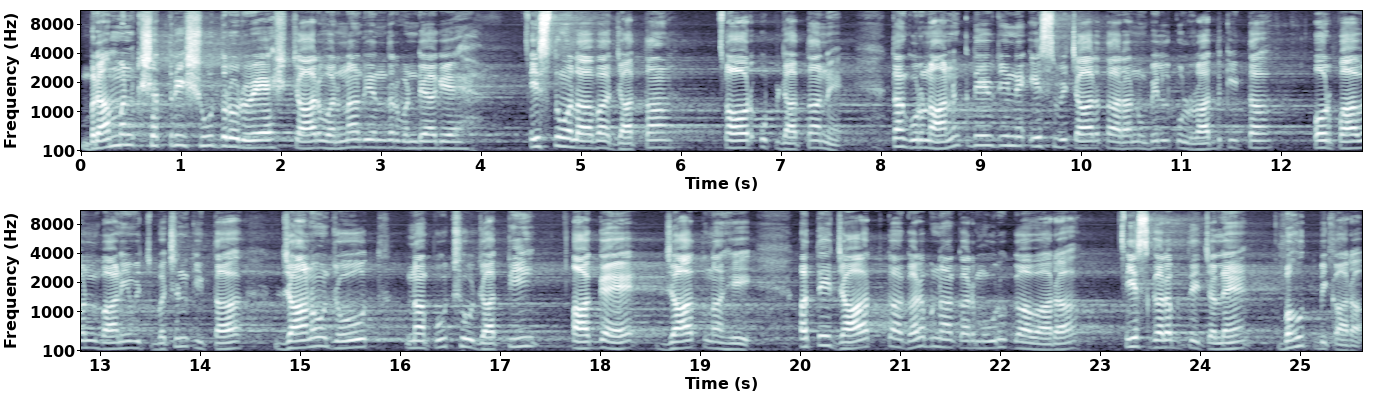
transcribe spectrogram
ਬ੍ਰਾਹਮਣ ਕਸ਼ਤਰੀ ਸ਼ੂਦਰ ਔਰ ਵੈਸ਼ ਚਾਰ ਵਰਨਾਂ ਦੇ ਅੰਦਰ ਵੰਡਿਆ ਗਿਆ ਹੈ। ਇਸ ਤੋਂ ਇਲਾਵਾ ਜਾਤਾਂ ਔਰ ਉਪਜਾਤਾਂ ਨੇ, ਤਾਂ ਗੁਰੂ ਨਾਨਕ ਦੇਵ ਜੀ ਨੇ ਇਸ ਵਿਚਾਰਧਾਰਾ ਨੂੰ ਬਿਲਕੁਲ ਰੱਦ ਕੀਤਾ ਔਰ ਪਾਵਨ ਬਾਣੀ ਵਿੱਚ ਬਚਨ ਕੀਤਾ, ਜਾਣੋ ਜੋਤ ਨਾ ਪੁੱਛੋ ਜਾਤੀ, ਆਗੈ ਜਾਤ ਨਾ ਹੈ, ਅਤੇ ਜਾਤ ਕਾ ਗਰਭ ਨਾ ਕਰ ਮੂਰਖ ਗਵਾਰਾ, ਇਸ ਗਰਭ ਤੇ ਚਲੇ ਬਹੁਤ ਬਿਕਾਰਾ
